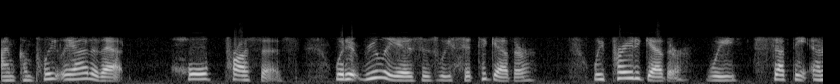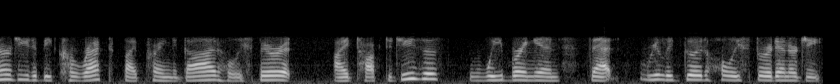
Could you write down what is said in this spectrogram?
I'm completely out of that whole process. What it really is is we sit together, we pray together, we set the energy to be correct by praying to God, Holy Spirit. I talk to Jesus. We bring in that really good Holy Spirit energy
